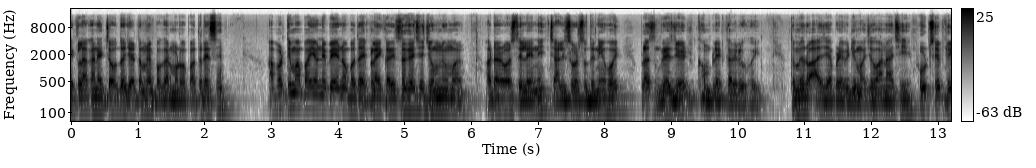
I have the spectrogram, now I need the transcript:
એક લાખ અને ચૌદ હજાર તમને પગાર મળવાપાત્ર રહેશે. આ ભરતીમાં ભાઈઓ અને બહેનો બધા એપ્લાય કરી શકે છે, જેમની ઉંમર અઢાર વર્ષથી લઈને ચાલીસ વર્ષ સુધીની હોય પ્લસ ગ્રેજ્યુએટ કમ્પ્લીટ કરેલું હોય. તો મિત્રો, આજે આપણે વિડીયોમાં જોવાના છીએ ફૂડ સેફ્ટી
